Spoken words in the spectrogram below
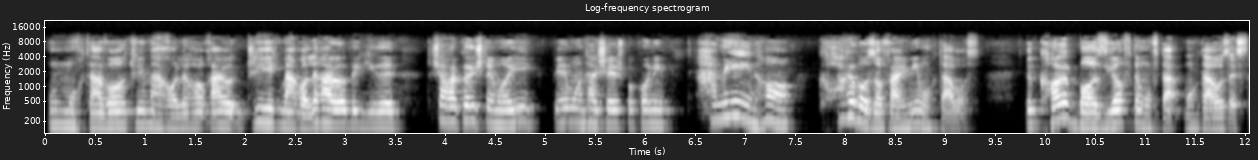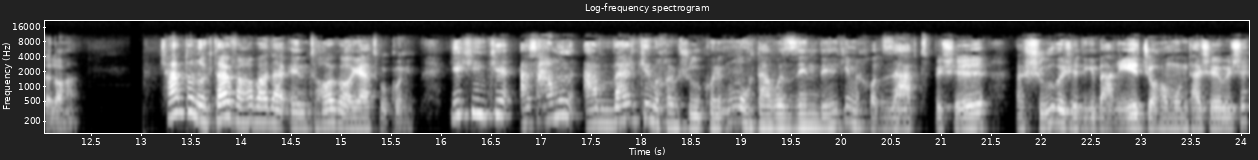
اون محتوا توی مقاله ها قرار توی یک مقاله قرار بگیره تو شبکه اجتماعی بیایم منتشرش بکنیم. همه اینها کار بازآفرینی محتواست. یا کار بازیافت محتواست اصطلاحا. چند تا نکته رو فقط باید در انتها رعایت بکنیم. یکی اینکه از همون اول که می‌خوایم شروع کنیم اون محتوا زنده که می‌خواد ضبط بشه و شروع بشه دیگه بقیه جاها منتشر بشه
